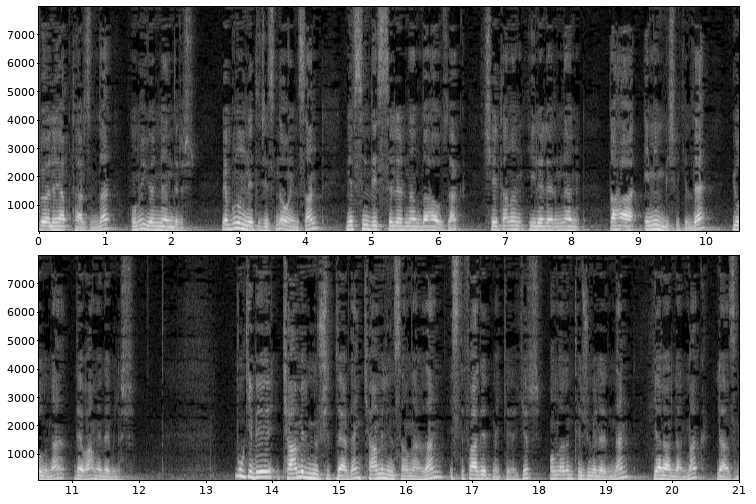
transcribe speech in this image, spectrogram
böyle yap tarzında onu yönlendirir. Ve bunun neticesinde o insan nefsin desiselerinden daha uzak, şeytanın hilelerinden daha emin bir şekilde yoluna devam edebilir. Bu gibi kamil mürşitlerden, kamil insanlardan istifade etmek gerekir. Onların tecrübelerinden yararlanmak lazım.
